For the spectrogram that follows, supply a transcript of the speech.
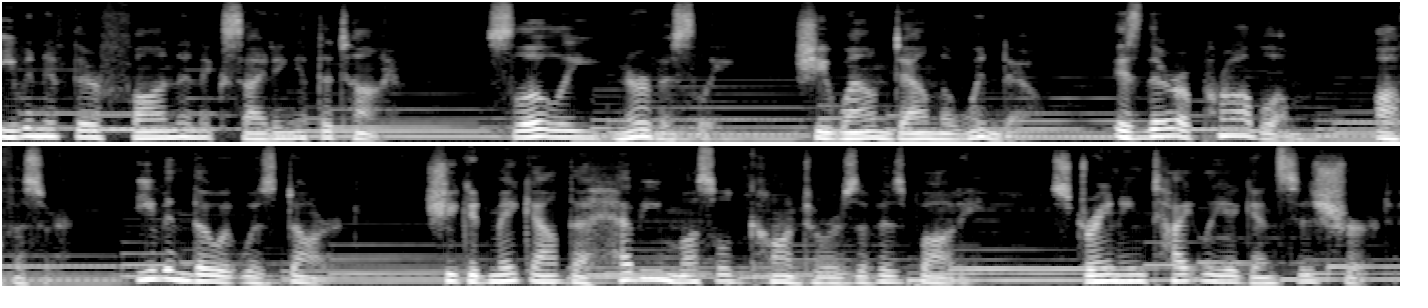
even if they're fun and exciting at the time. Slowly, nervously, she wound down the window. Is there a problem, officer? Even though it was dark, she could make out the heavy muscled contours of his body, straining tightly against his shirt.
